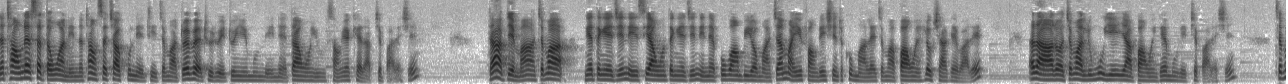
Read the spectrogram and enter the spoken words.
2023ကနေ2016ခုနှစ်အထိကျမတွဲဘက်အထွေထွေတွင်းရင်မှုနေနဲ့တာဝန်ယူဆောင်ရွက်ခဲ့တာဖြစ်ပါတယ်ရှင်။ဒါအပြင်မှာကျမငယ်တငယ်ချင်းတွေဆရာဝန်တငယ်ချင်းတွေနဲ့ပူးပေါင်းပြီးတော့မှကျမ်းမာရေးဖောင်ဒေးရှင်းတစ်ခုမှလည်းကျမပါဝင်လှုပ်ရှားခဲ့ပါတယ်။အဲ့ဒါကတော့ကျမလူမှုရေးအရာပါဝင်ခဲ့မှုတွေဖြစ်ပါတယ်ရှင်။ကျမ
